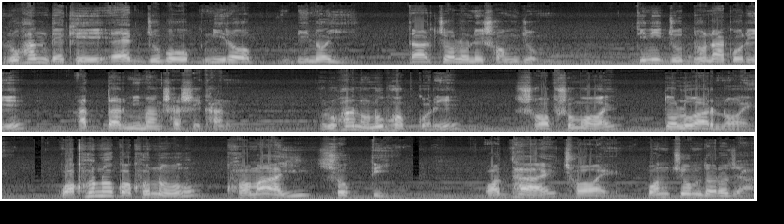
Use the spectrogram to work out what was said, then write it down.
রোহান দেখে এক যুবক নীরব, বিনয়ী, তার চলনে সংযম। তিনি যুদ্ধ না করে আত্মার মীমাংসা শেখান। রোহান অনুভব করে, সব সময় তলোয়ার নয়। কখনো কখনো ক্ষমাই শক্তি। অধ্যায় ছয়, পঞ্চম দরজা,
